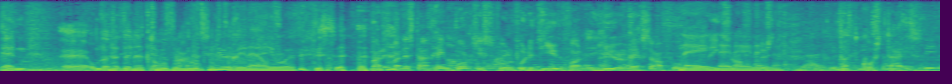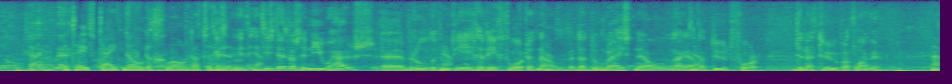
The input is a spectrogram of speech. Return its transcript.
En eh, omdat de natuur bemoeit zich er weer mee hoor. Het is, eh, Maar, maar er staan geen bordjes voor, voor de dieren van hier rechtsaf of Nee, linksaf. nee, nee, nee, dus nee. dat kost tijd. Ja, het heeft tijd nodig gewoon. Dat het, Het, ja. het is net als een nieuw huis. Eh, ik bedoel, het Ja. moet ingericht worden. Nou, dat doen wij snel. Nou ja, Ja. dat duurt voor de natuur wat langer. Ja.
